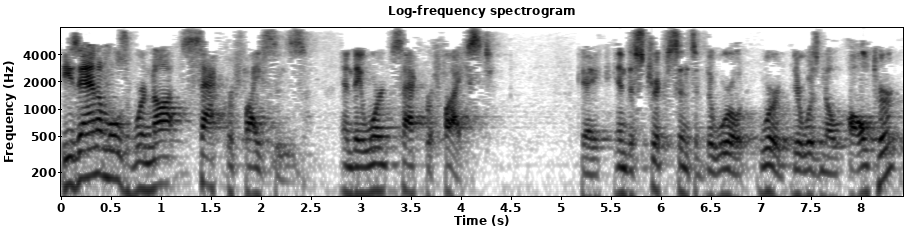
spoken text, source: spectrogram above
These animals were not sacrifices, and they weren't sacrificed. Okay, in the strict sense of the word, there was no altar,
